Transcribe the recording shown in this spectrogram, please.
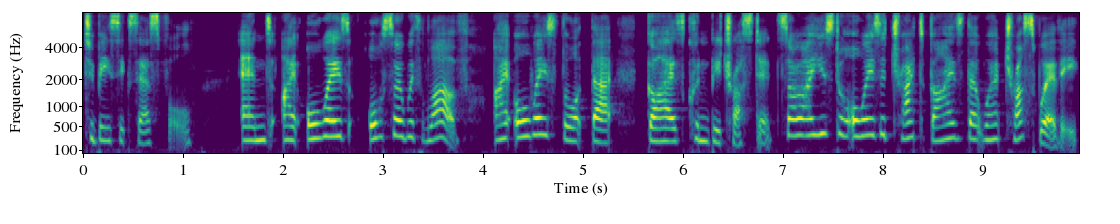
to be successful. And I always also with love. I always thought that guys couldn't be trusted. So I used to always attract guys that weren't trustworthy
